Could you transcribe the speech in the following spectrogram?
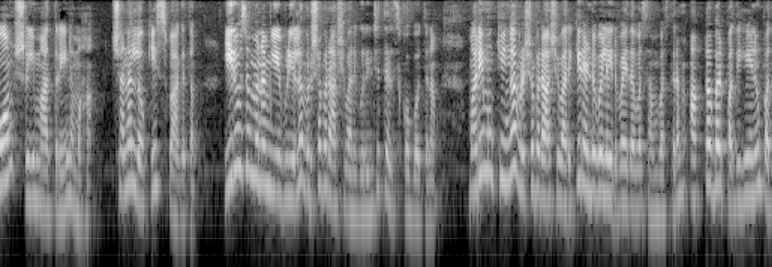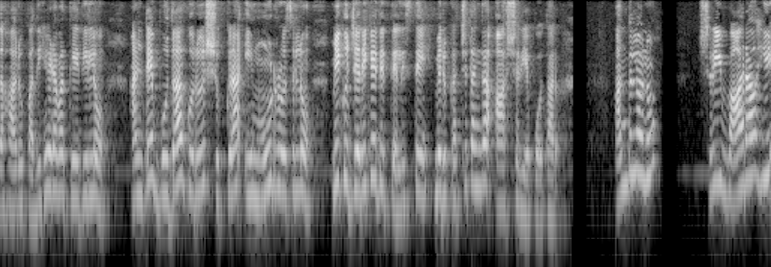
ఓం శ్రీమాత్రే నమ. ఛానల్లోకి స్వాగతం. ఈరోజు మనం ఈ వీడియోలో వృషభ రాశి వారి గురించి తెలుసుకోబోతున్నాం. మరీ ముఖ్యంగా వృషభ రాశి వారికి రెండు వేల ఇరవై ఐదవ సంవత్సరం అక్టోబర్ పదిహేను పదహారు పదిహేడవ తేదీల్లో అంటే బుధ గురు శుక్ర ఈ మూడు రోజుల్లో మీకు జరిగేది తెలిస్తే మీరు ఖచ్చితంగా ఆశ్చర్యపోతారు. అందులోనూ శ్రీ వారాహి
